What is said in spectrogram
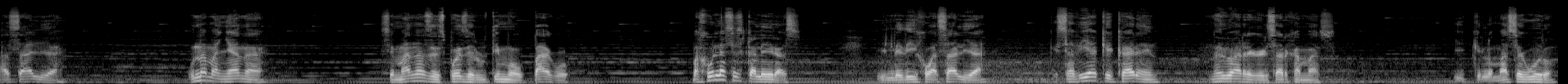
Azalia. Una mañana, semanas después del último pago, bajó las escaleras y le dijo a Azalia que sabía que Karen no iba a regresar jamás y que lo más seguro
